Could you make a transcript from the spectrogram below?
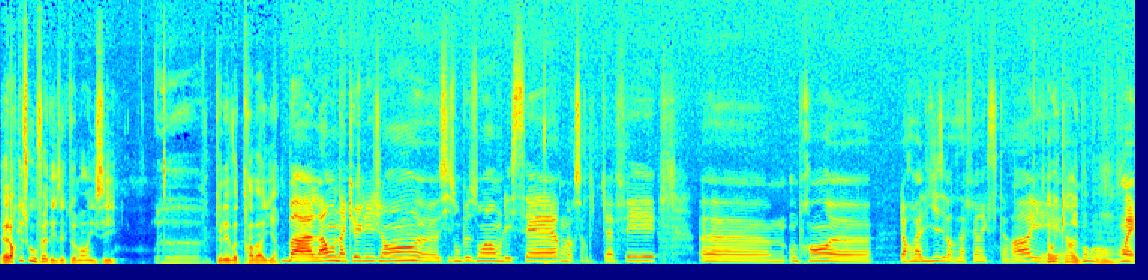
Et alors, qu'est-ce que vous faites exactement ici? Quel est votre travail? Bah là, on accueille les gens. S'ils ont besoin, on les sert, on leur sert du café. on prend leurs valises, leurs affaires, etc. Et... Ah oui, carrément. Ouais.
